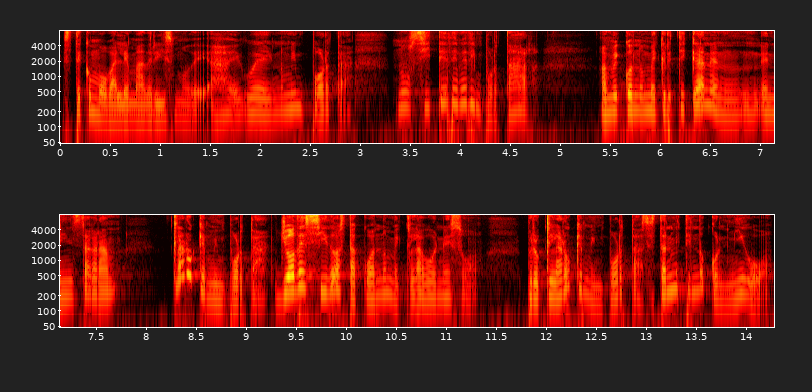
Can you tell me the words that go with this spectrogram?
esté como valemadrismo de, ay, güey, no me importa? No, sí te debe de importar. A mí cuando me critican en, en Instagram, claro que me importa. Yo decido hasta cuándo me clavo en eso. Pero claro que me importa. Se están metiendo conmigo.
